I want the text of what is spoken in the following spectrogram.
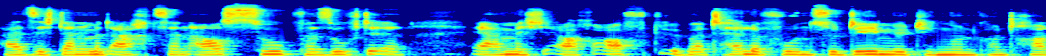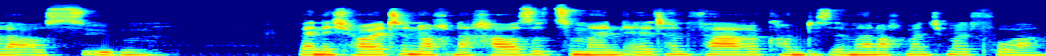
Als ich dann mit 18 auszog, versuchte er mich auch oft über Telefon zu demütigen und Kontrolle auszuüben. Wenn ich heute noch nach Hause zu meinen Eltern fahre, kommt es immer noch manchmal vor.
